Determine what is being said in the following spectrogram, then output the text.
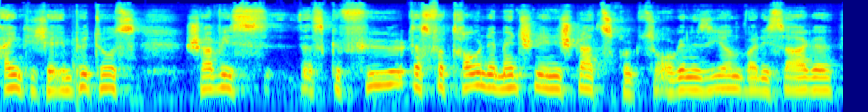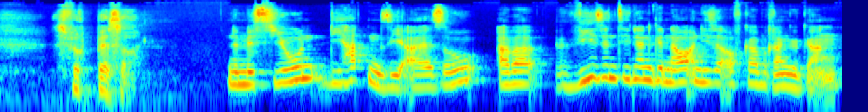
eigentlicher Impetus, schaffe ich das Gefühl, das Vertrauen der Menschen in die Stadt zurück zu organisieren, weil ich sage, es wird besser. Eine Mission, die hatten Sie also. Aber wie sind Sie denn genau an diese Aufgabe rangegangen?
